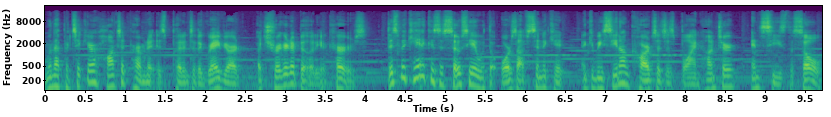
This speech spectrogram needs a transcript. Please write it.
When that particular haunted permanent is put into the graveyard, a triggered ability occurs. This mechanic is associated with the Orzhov Syndicate and can be seen on cards such as Blind Hunter and Seize the Soul.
